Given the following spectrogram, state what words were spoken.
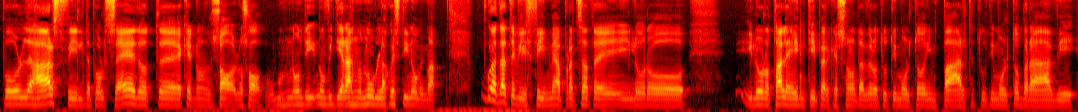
Paul Harsfield, Paul Sedot, eh, che non so, lo so, non, di, non, vi diranno nulla questi nomi, ma guardatevi il film e apprezzate i loro, i loro talenti perché sono davvero tutti molto in parte, tutti molto bravi.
